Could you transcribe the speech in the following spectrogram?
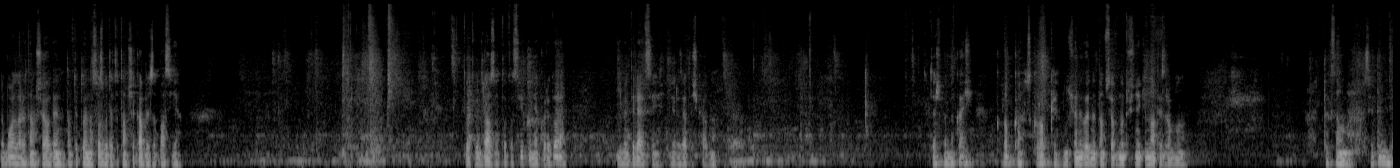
До бойлера там ще один, там теплий насос буде, то там ще кабель запас є. Тут відразу тут освітлення коридора і вентиляції, і розеточка одна. Тут теж вимикач, коробка з коробки, нічого не видно, там все внутрішньої кімнати зроблено. Так само світильник.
